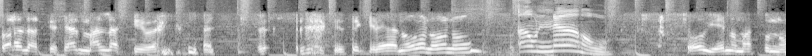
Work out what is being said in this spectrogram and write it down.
Todas las que sean malas que, que se crean. No, no, no. Oh, no. Todo bien, nomás tú no.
